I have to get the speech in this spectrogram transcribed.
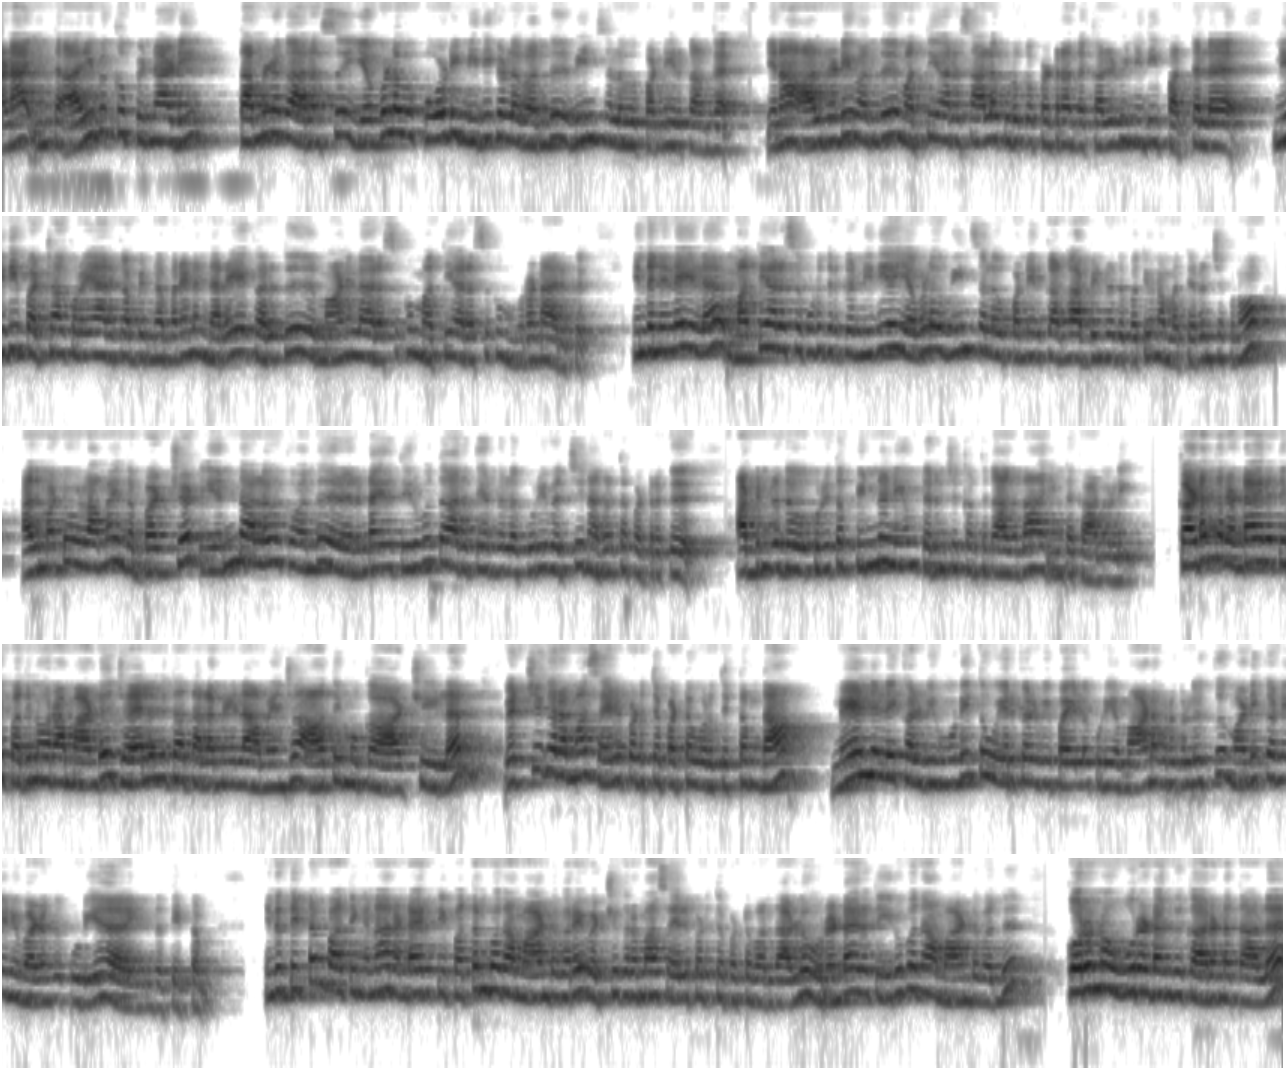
ஆனால் இந்த அறிவுக்கு பின்னாடி தமிழக அரசு எவ்வளவு கோடி நிதிகளை வந்து வீண் செலவு பண்ணியிருக்காங்க. ஏன்னா ஆல்ரெடி வந்து மத்திய அரசால் கொடுக்கப்படுற அந்த கல்வி நிதி பத்தலை. நிதி பற்றாக்குறையாக இருக்குது அப்படின்ற மாதிரியான நிறைய கருத்து மாநில அரசுக்கும் மத்திய அரசுக்கும் முரணாக இருக்குது இந்த நிலையில் மத்திய அரசு கொடுத்துருக்க நிதியை எவ்வளோ வீண் செலவு பண்ணியிருக்காங்க அப்படின்றத பற்றியும் நம்ம தெரிஞ்சுக்கணும். அது மட்டும் இல்லாமல் இந்த பட்ஜெட் எந்த அளவுக்கு வந்து ரெண்டாயிரத்தி இருபத்தாறு தேர்தலை குறி வச்சு நகர்த்தப்பட்டிருக்கு? அப்படின்றத குறித்த பின்னணியும் தெரிஞ்சுக்கிறதுக்காக தான் இந்த காணொளி. கடந்த ரெண்டாயிரத்தி பதினோராம் ஆண்டு ஜெயலலிதா தலைமையில் அமைஞ்ச அதிமுக ஆட்சியில் வெற்றிகரமாக செயல்படுத்தப்பட்ட ஒரு திட்டம் தான் மேல்நிலை கல்வி முடித்து உயர்கல்வி பயிலக்கூடிய மாணவர்களுக்கு மடிக்கணினி வழங்கக்கூடிய இந்த திட்டம். இந்த திட்டம் பார்த்தீங்கன்னா ரெண்டாயிரத்தி பத்தொன்பதாம் ஆண்டு வரை வெற்றிகரமாக செயல்படுத்தப்பட்டு வந்தாலும் ரெண்டாயிரத்தி இருபதாம் ஆண்டு வந்து கொரோனா ஊரடங்கு காரணத்தால்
